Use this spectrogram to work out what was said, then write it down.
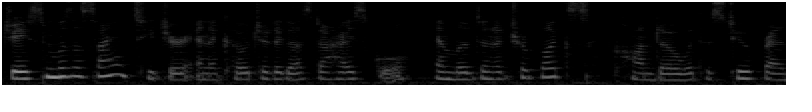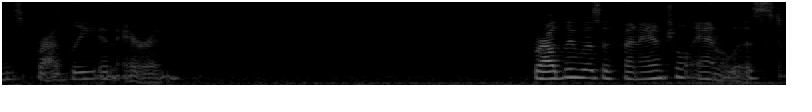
Jason was a science teacher and a coach at Augusta High School and lived in a triplex condo with his two friends, Bradley and Aaron. Bradley was a financial analyst,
